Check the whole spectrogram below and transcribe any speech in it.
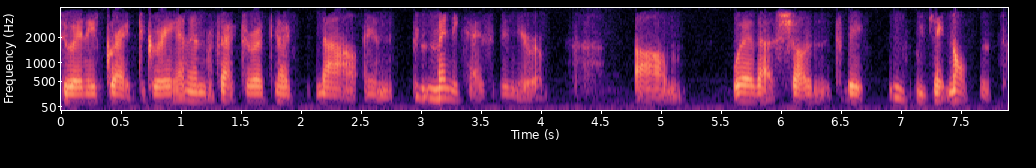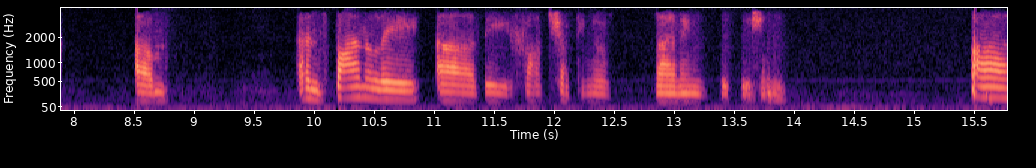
to any great degree, and in fact, are cases now in many cases in Europe um, where that's shown to be complete nonsense. Um, and finally, uh, the fast tracking of planning decisions. Uh,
